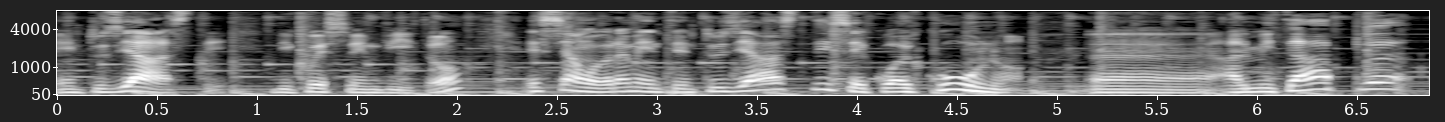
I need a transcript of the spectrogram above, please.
entusiasti di questo invito e siamo veramente entusiasti se qualcuno eh, al meetup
